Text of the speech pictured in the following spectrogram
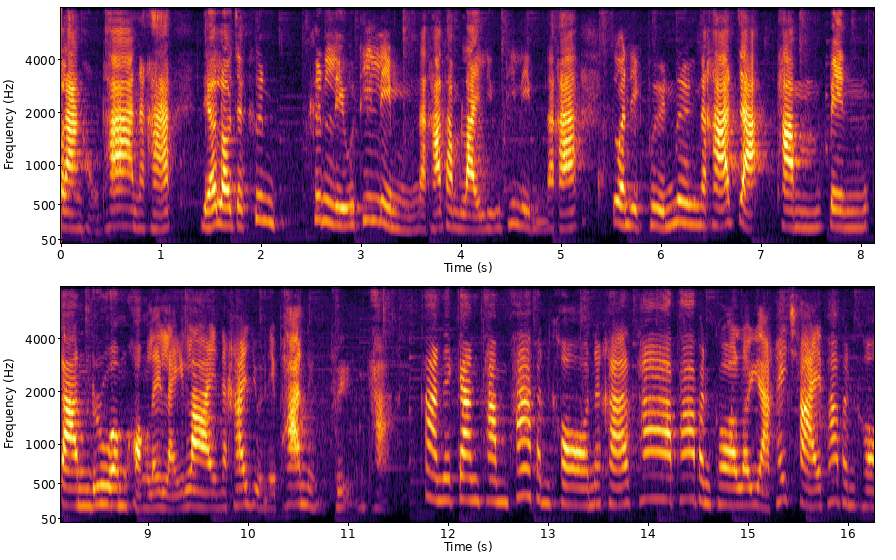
กลางของผ้านะคะ เดี๋ยวเราจะขึ้น ขึ้นริ้วที่ริมนะคะทำลายริ้วที่ริมนะคะ ส่วนอีกผืนหนึ่งนะคะจะทำเป็นการรวมของหลาย ๆ ลายนะคะ อยู่ในผ้าหนึ่งผืนค่ะค่ะในการทำผ้าพันคอนะคะ ถ้าผ้าพันคอเราอยากให้ใช้ผ้าพันคอ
